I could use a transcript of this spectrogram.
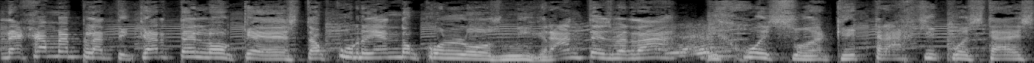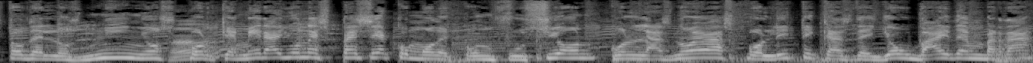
Déjame platicarte lo que está ocurriendo con los migrantes, ¿verdad? Hijo de su, qué trágico está esto de los niños, porque mira, hay una especie como de confusión con las nuevas políticas de Joe Biden, ¿verdad?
